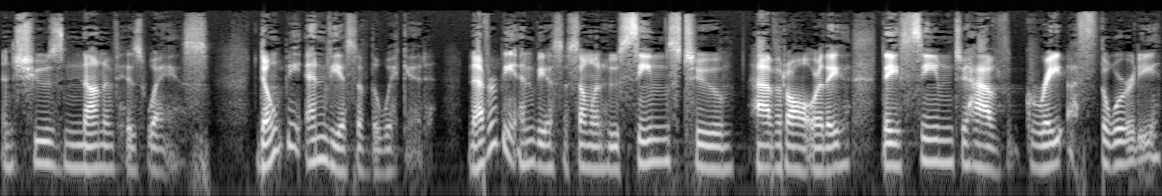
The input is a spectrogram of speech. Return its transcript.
and choose none of his ways. Don't be envious of the wicked, Never be envious of someone who seems to have it all or they, they seem to have great authority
